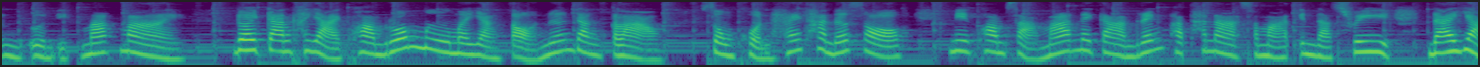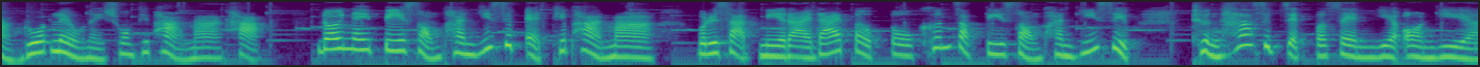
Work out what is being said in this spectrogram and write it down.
อื่น ๆ อีกมากมาย โดยการขยายความร่วมมือมาอย่างต่อเนื่องดังกล่าว ส่งผลให้ Thundersoft มีความสามารถในการเร่งพัฒนา Smart Industry ได้อย่างรวดเร็วในช่วงที่ผ่านมาค่ะโดยในปี 2021 ที่ผ่านมา บริษัทมีรายได้เติบโตขึ้นจากปี 2020 ถึง 57% year on year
